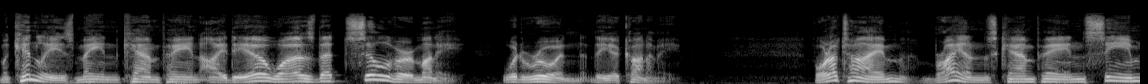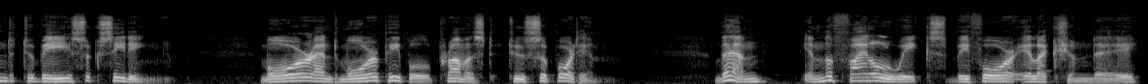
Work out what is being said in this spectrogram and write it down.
McKinley's main campaign idea was that silver money would ruin the economy. For a time, Bryan's campaign seemed to be succeeding. More and more people promised to support him. Then, in the final weeks before Election Day,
